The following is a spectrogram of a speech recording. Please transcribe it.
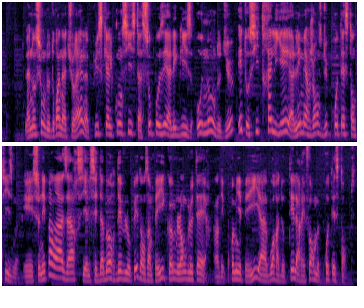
La notion de droit naturel, puisqu'elle consiste à s'opposer à l'Église au nom de Dieu, est aussi très liée à l'émergence du protestantisme, et ce n'est pas un hasard si elle s'est d'abord développée dans un pays comme l'Angleterre, un des premiers pays à avoir adopté la réforme protestante.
